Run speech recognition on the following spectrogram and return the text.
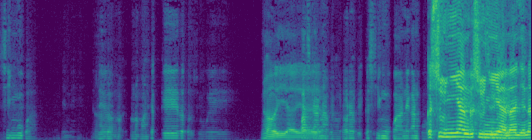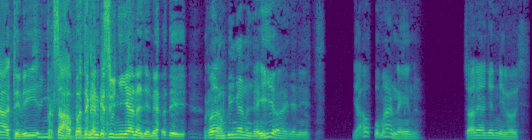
singu, Pak. Ini. Jadi ono ono mandeke rada suwe. Oh iya iya. Pas iya. kan ambek horor ambek kesingupane kan. Kesunyian kesunyian aja nah Dewi bersahabat dengan kesunyian aja nih Dewi. Berdampingan aja. iya aja nih. Ya apa mana Soalnya aja nih yos.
